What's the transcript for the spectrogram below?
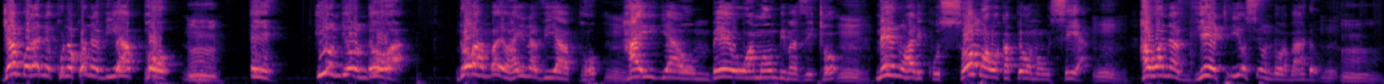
jambo la nne kunakuwa na viapo mm. eh, hiyo ndio ndoa ndoa ambayo haina viapo mm. haijaombewa maombi mazito mm. neno halikusomwa wakapewa mahusia mm. hawana vyeti hiyo sio ndoa bado mm.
